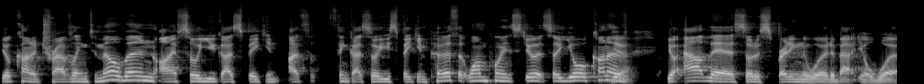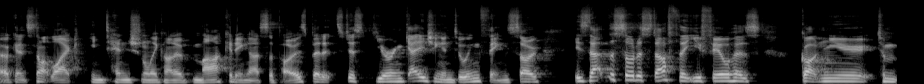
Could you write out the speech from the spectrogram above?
You're kind of traveling to Melbourne. I saw you guys speak in, I th- think I saw you speak in Perth at one point, Stuart. So you're kind of, yeah. you're out there sort of spreading the word about your work. And it's not like intentionally kind of marketing, I suppose, but it's just you're engaging and doing things. So is that the sort of stuff that you feel has gotten you to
